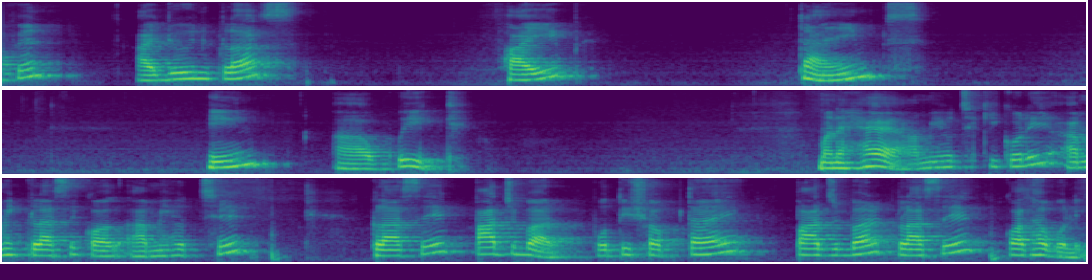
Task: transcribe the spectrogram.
often I do in class five times in a week মানে হ্যাঁ আমি হচ্ছে কি করি? আমি ক্লাসে ক- আমি হচ্ছে ক্লাসে পাঁচবার, প্রতি সপ্তাহে পাঁচবার ক্লাসে কথা বলি।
